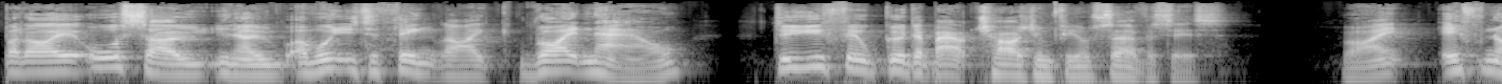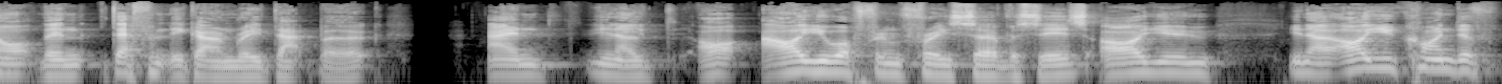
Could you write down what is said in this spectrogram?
But I also, you know, I want you to think like right now, do you feel good about charging for your services? Right? If not, then definitely go and read that book. And, you know, are, are you offering free services? Are you, you know, are you kind of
